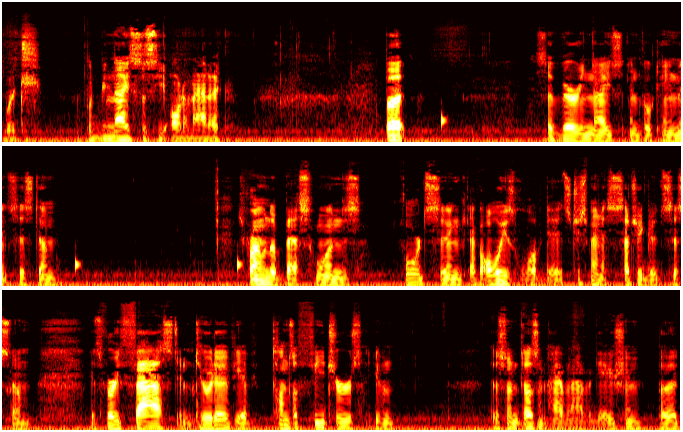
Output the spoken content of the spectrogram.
which would be nice to see automatic. But it's a very nice infotainment system. It's probably one of the best ones. Ford Sync, I've always loved it. It's just been a, such a good system. It's very fast, intuitive. You have tons of features. Even this one doesn't have navigation, but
